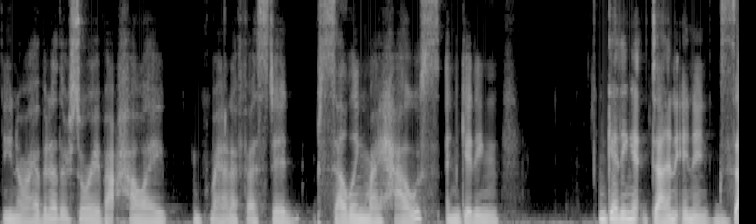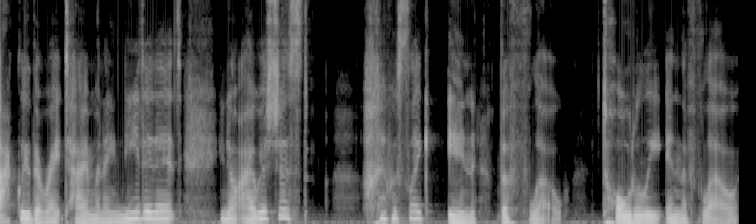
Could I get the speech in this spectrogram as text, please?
You know, I have another story about how I manifested selling my house and getting getting it done in exactly the right time when I needed it. You know, I was just I was like in the flow, totally in the flow.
